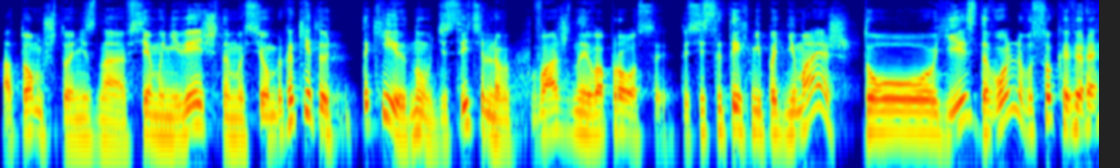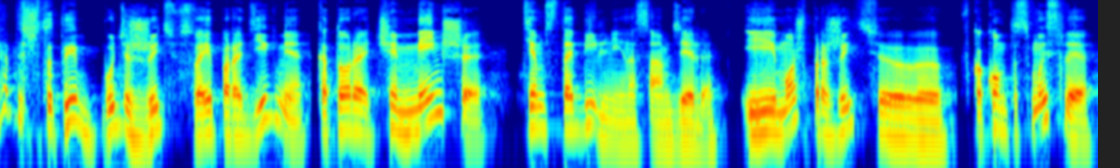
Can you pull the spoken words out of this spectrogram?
о том, что, не знаю, все мы не вечны, мы все умрем. Какие-то такие, ну, действительно важные вопросы. То есть, если ты их не поднимаешь, то есть довольно высокая вероятность, что ты будешь жить в своей парадигме, которая чем меньше, тем стабильнее на самом деле. И можешь прожить э, в каком-то смысле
